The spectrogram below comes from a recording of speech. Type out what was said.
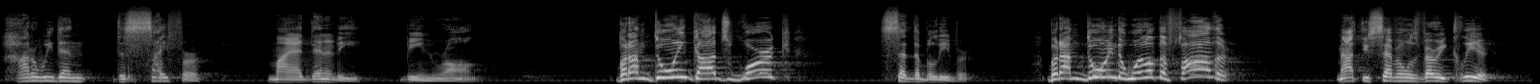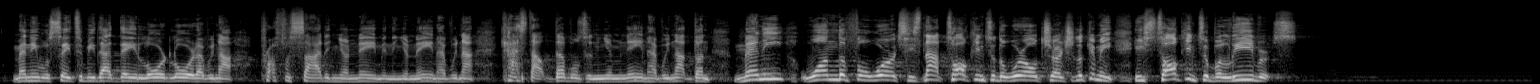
How do we then decipher my identity being wrong? But I'm doing God's work, said the believer. But I'm doing the will of the Father. Matthew 7 was very clear. Many will say to me that day, Lord, Lord, have we not prophesied in your name? And in your name have we not cast out devils? And in your name have we not done many wonderful works? He's not talking to the world, church. Look at me. He's talking to believers.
